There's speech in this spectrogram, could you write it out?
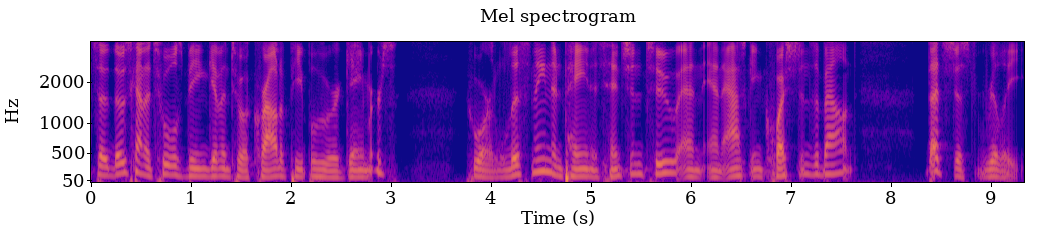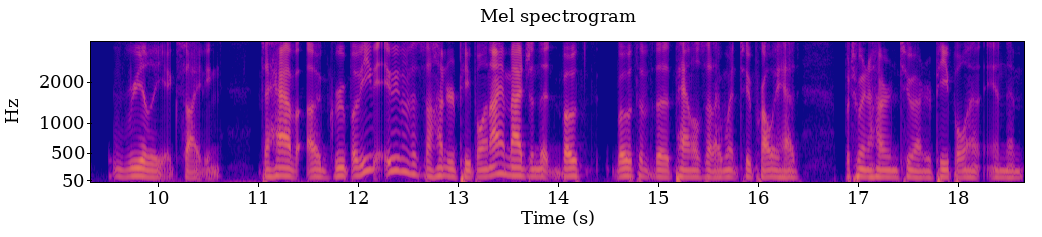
so those kind of tools being given to a crowd of people who are gamers, who are listening and paying attention to and, and asking questions about, that's just really, really exciting to have a group of even, even if it's 100 people. And I imagine that both both of the panels that I went to probably had between 100 and 200 people in, in them.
